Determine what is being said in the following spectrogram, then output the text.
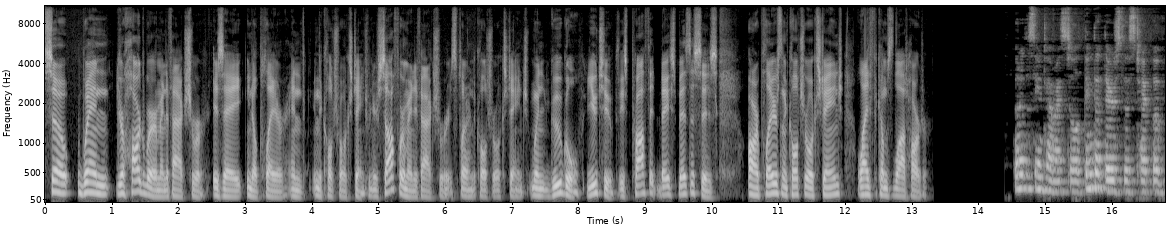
So when your hardware manufacturer is a you know player in, in the cultural exchange, when your software manufacturer is a player in the cultural exchange, when Google, YouTube, these profit-based businesses are players in the cultural exchange, life becomes a lot harder. But at the same time, I still think that there's this type of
